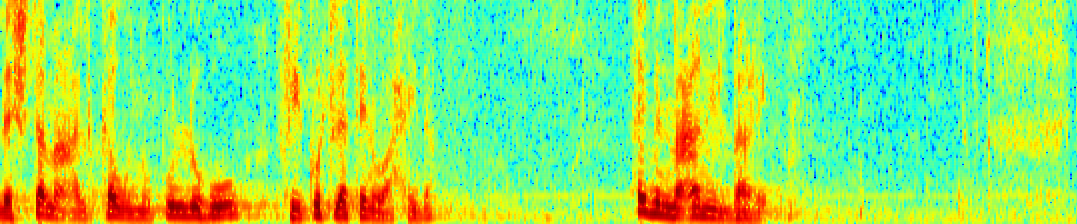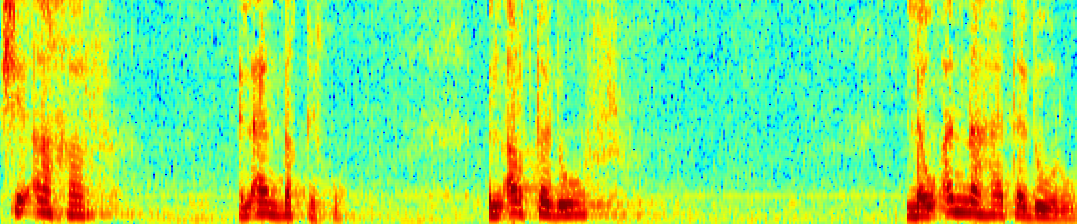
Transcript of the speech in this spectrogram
لاجتمع الكون كله في كتلة واحدة. هذه من معاني البارئ. شيء آخر الآن دققوا. الأرض تدور. لو أنها تدور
